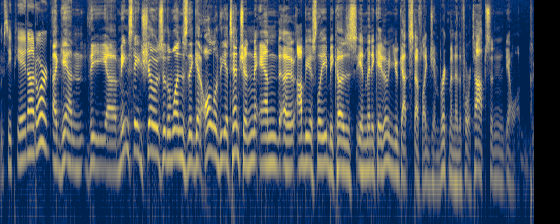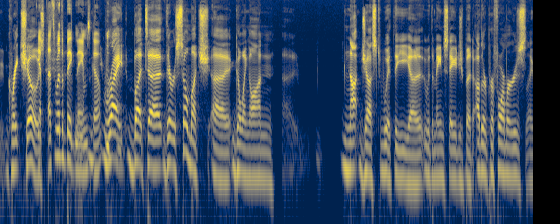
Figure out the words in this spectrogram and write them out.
MCPA.org. again, the uh, main stage shows are the ones that get all of the attention, and uh, obviously, because in many cases, I mean, you've got stuff like Jim Brickman and the Four Tops, and you know, great shows. Yep. That's where the big names go. right, but uh, there is so much uh, going on. Uh, not just with the uh, with the main stage, but other performers like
